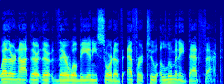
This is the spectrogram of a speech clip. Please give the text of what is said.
whether or not there, there, there will be any sort of effort to illuminate that fact.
